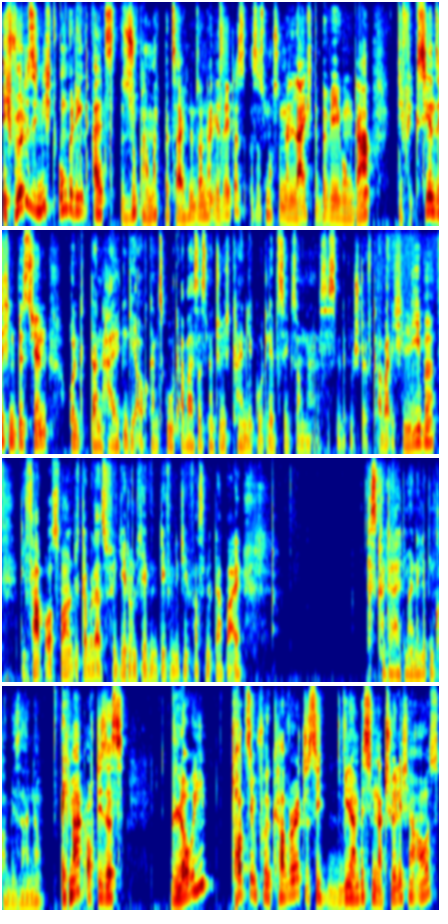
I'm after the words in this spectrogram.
ich würde sie nicht unbedingt als super matt bezeichnen, sondern ihr seht das, es ist noch so eine leichte Bewegung da. Die fixieren sich ein bisschen und dann halten die auch ganz gut. Aber es ist natürlich kein Liquid Lipstick, sondern es ist ein Lippenstift. Aber ich liebe die Farbauswahl und ich glaube, da ist für jede und jeden definitiv was mit dabei. Das könnte halt meine Lippenkombi sein, ne? Ich mag auch dieses Glowy Trotzdem Full Coverage, es sieht wieder ein bisschen natürlicher aus.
